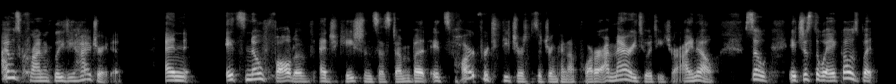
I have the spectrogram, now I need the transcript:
I was chronically dehydrated. And it's no fault of education system but it's hard for teachers to drink enough water i'm married to a teacher i know so it's just the way it goes but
